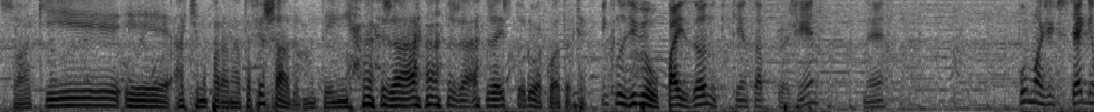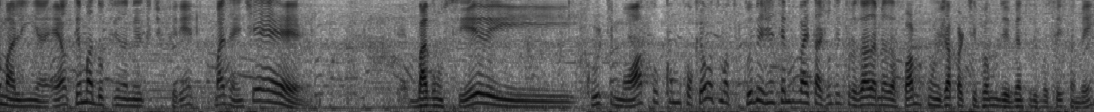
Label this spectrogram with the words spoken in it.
Só que é, aqui no Paraná está fechada, não tem, já, já, já estourou a cota até. Inclusive o paisano que quer entrar pra gente, né? Como a gente segue uma linha, é, tem uma doutrina meio que diferente, mas a gente é bagunceiro e curte moto, como qualquer outro motoclube, a gente sempre vai estar junto, entrosado da mesma forma, como já participamos de evento de vocês também.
